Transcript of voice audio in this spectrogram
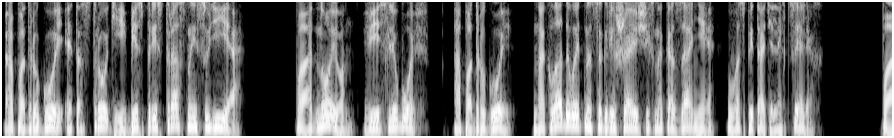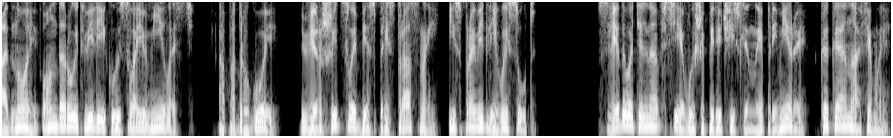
а по другой – это строгий и беспристрастный судья. По одной он – весь любовь, а по другой – накладывает на согрешающих наказание в воспитательных целях. По одной он дарует великую свою милость, а по другой – вершит свой беспристрастный и справедливый суд. Следовательно, все вышеперечисленные примеры, как и анафемы,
